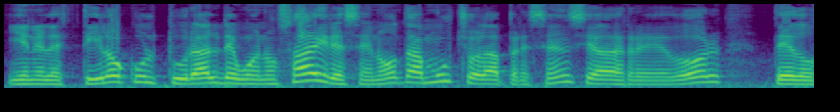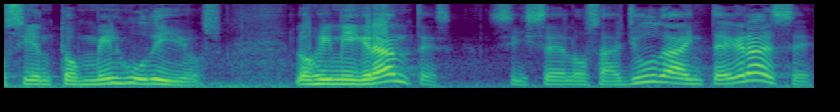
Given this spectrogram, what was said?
Y en el estilo cultural de Buenos Aires se nota mucho la presencia de alrededor de 200.000 judíos. Los inmigrantes, si se los ayuda a integrarse,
